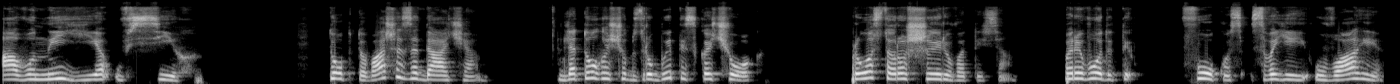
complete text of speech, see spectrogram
а вони є у всіх. Тобто, ваша задача для того, щоб зробити скачок, просто розширюватися, переводити фокус своєї уваги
